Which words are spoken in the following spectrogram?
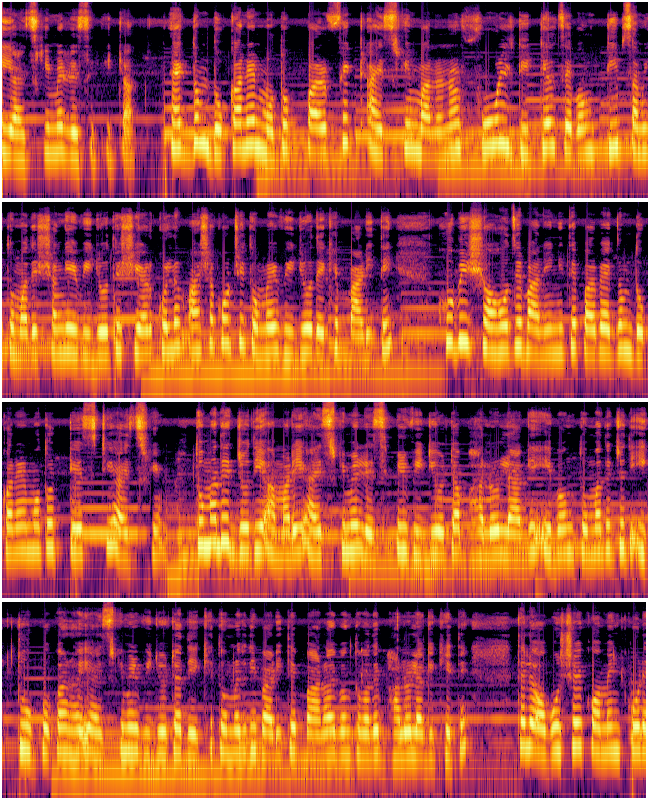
এই আইসক্রিমের রেসিপিটা একদম দোকানের মতো পারফেক্ট আইসক্রিম বানানোর ফুল ডিটেলস এবং টিপস আমি তোমাদের সঙ্গে এই ভিডিওতে শেয়ার করলাম। আশা করছি তোমরা এই ভিডিও দেখে বাড়িতেই খুবই সহজে বানিয়ে নিতে পারবে, একদম দোকানের মতো টেস্টি আইসক্রিম তোমাদের যদি আমার এই আইসক্রিমের রেসিপির ভিডিওটা ভালো লাগে এবং তোমাদের যদি একটু উপকার হয় আইসক্রিমের ভিডিওটা দেখে, তোমরা যদি বাড়িতে বানাও এবং তোমাদের ভালো লাগে খেতে, তাহলে অবশ্যই কমেন্ট করে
